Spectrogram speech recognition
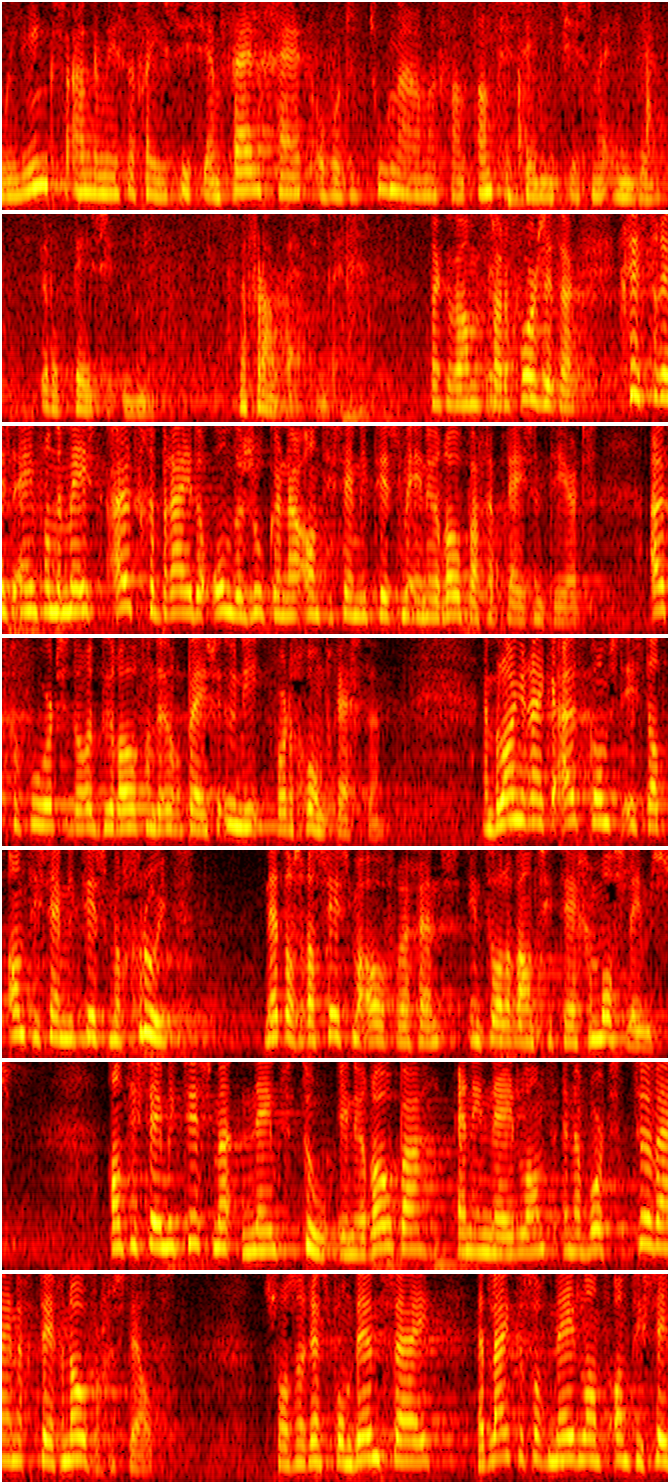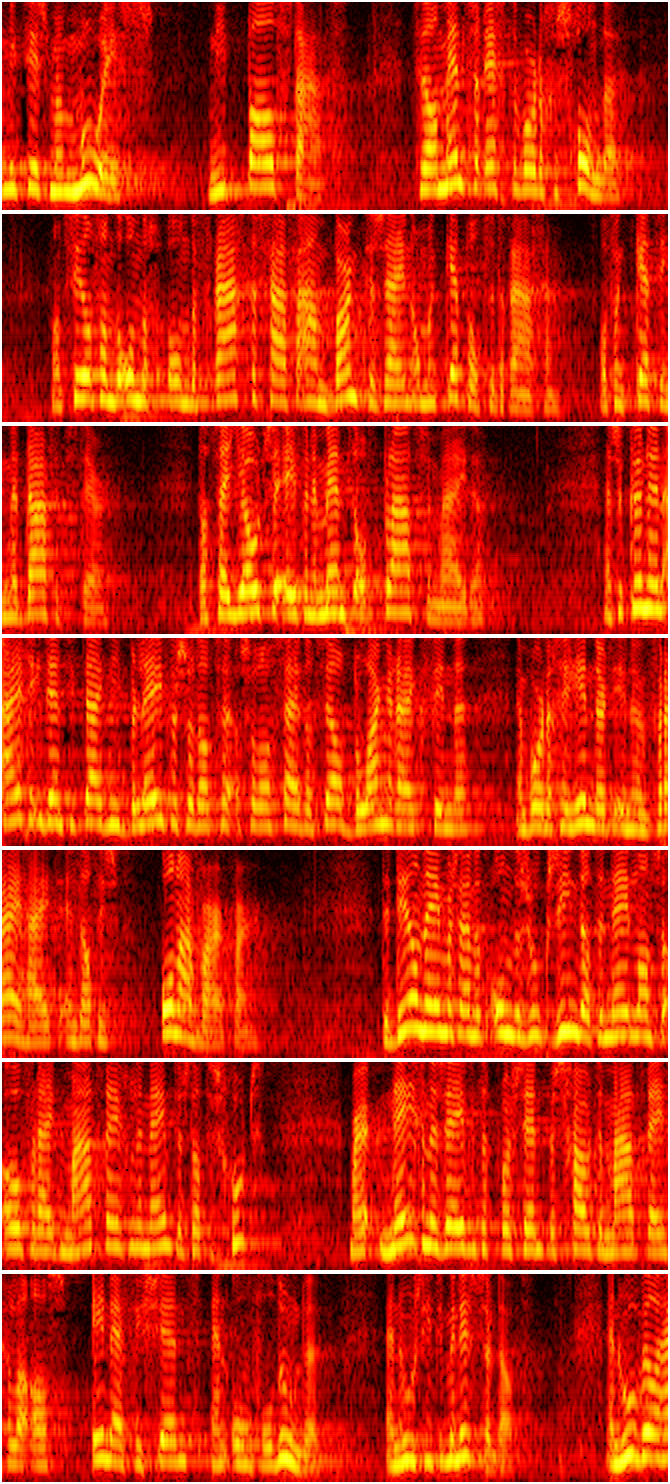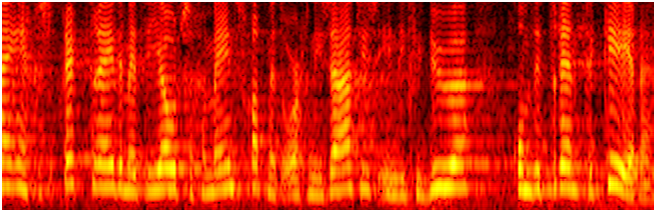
links aan de minister van Justitie en Veiligheid over de toename van antisemitisme in de Europese Unie. Mevrouw Buitenweg. Dank u wel, mevrouw de voorzitter. Gisteren is een van de meest uitgebreide onderzoeken naar antisemitisme in Europa gepresenteerd. Uitgevoerd door het Bureau van de Europese Unie voor de Grondrechten. Een belangrijke uitkomst is dat antisemitisme groeit. Net als racisme overigens, intolerantie tegen moslims. Antisemitisme neemt toe in Europa en in Nederland en er wordt te weinig tegenovergesteld. Zoals een respondent zei, het lijkt alsof Nederland antisemitisme moe is, niet pal staat. Terwijl mensenrechten worden geschonden. Want veel van de onder ondervraagden gaven aan bang te zijn om een keppel te dragen of een ketting met Davidster. Dat zij Joodse evenementen of plaatsen mijden. En ze kunnen hun eigen identiteit niet beleven zodat ze, zoals zij dat zelf belangrijk vinden en worden gehinderd in hun vrijheid. En dat is onaanvaardbaar. De deelnemers aan het onderzoek zien dat de Nederlandse overheid maatregelen neemt, dus dat is goed. Maar 79% beschouwt de maatregelen als inefficiënt en onvoldoende. En hoe ziet de minister dat? En hoe wil hij in gesprek treden met de Joodse gemeenschap, met organisaties, individuen, om dit trend te keren?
